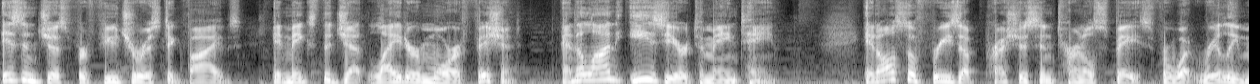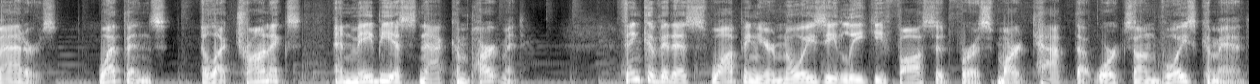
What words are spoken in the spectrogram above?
isn't just for futuristic vibes, it makes the jet lighter, more efficient, and a lot easier to maintain. It also frees up precious internal space for what really matters, weapons, electronics, and maybe a snack compartment. Think of it as swapping your noisy, leaky faucet for a smart tap that works on voice command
